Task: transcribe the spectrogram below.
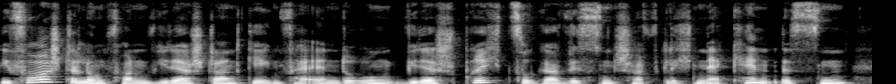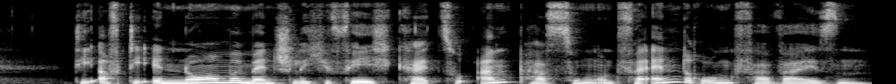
Die Vorstellung von Widerstand gegen Veränderung widerspricht sogar wissenschaftlichen Erkenntnissen, die auf die enorme menschliche Fähigkeit zu Anpassung und Veränderung verweisen.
